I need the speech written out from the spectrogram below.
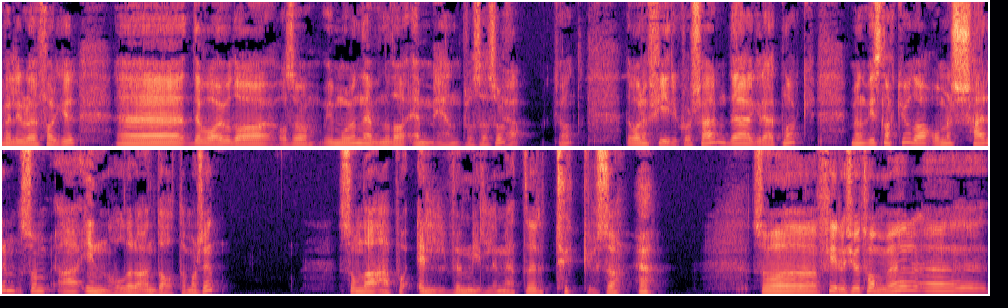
veldig glad i farger. Uh, det var jo da Altså, vi må jo nevne da M1-prosessor. Ja. Det var en firekortskjerm, det er greit nok. Men vi snakker jo da om en skjerm som er, inneholder da en datamaskin, som da er på 11 millimeter tykkelse. Så 24 tommer, eh,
